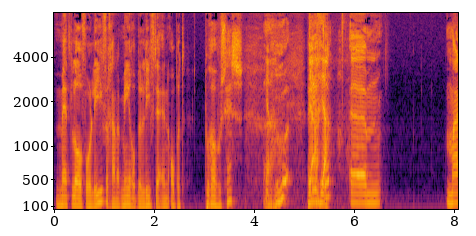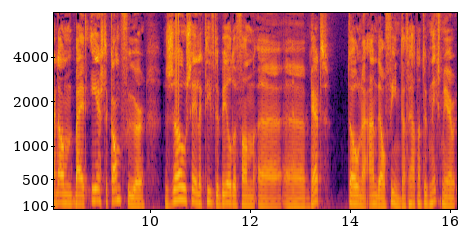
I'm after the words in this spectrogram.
met Love or Leave. We gaan het meer op de liefde en op het proces Ja. Ja, ja. Ehm, maar dan bij het eerste kampvuur zo selectief de beelden van eh, eh, Bert tonen aan Delphine. Dat had natuurlijk niks meer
